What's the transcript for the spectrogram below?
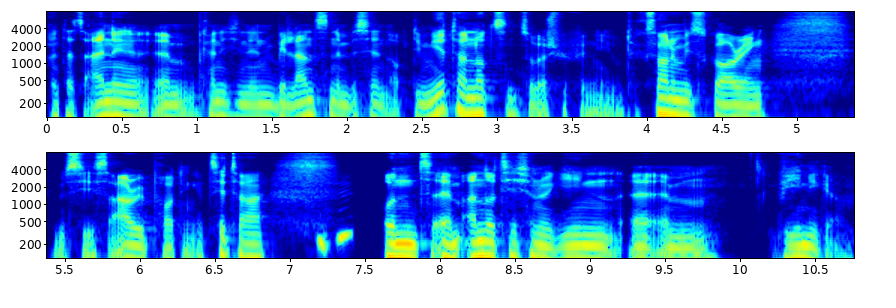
Und das eine ähm, kann ich in den Bilanzen ein bisschen optimierter nutzen, zum Beispiel für New Taxonomy Scoring, im CSR Reporting etc. Mhm. Und ähm, andere Technologien äh, ähm, weniger.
